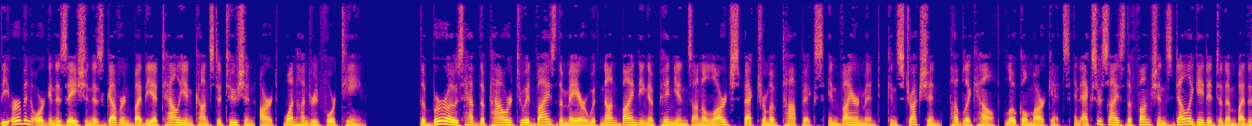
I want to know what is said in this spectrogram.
The urban organization is governed by the Italian constitution Art. 114. The boroughs have the power to advise the mayor with non-binding opinions on a large spectrum of topics environment, construction, public health, local markets and exercise the functions delegated to them by the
